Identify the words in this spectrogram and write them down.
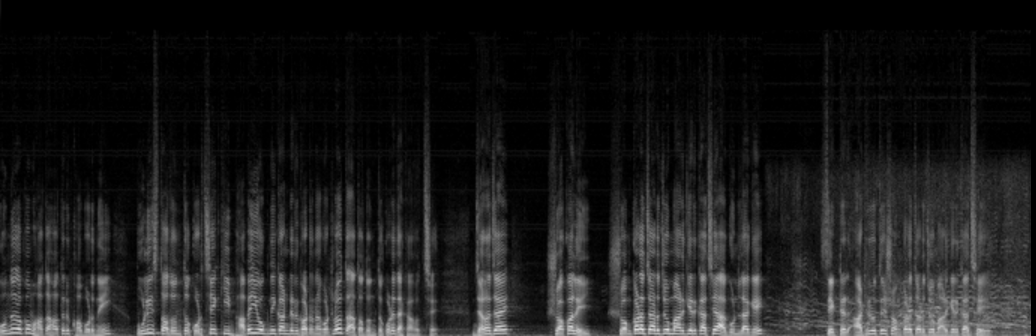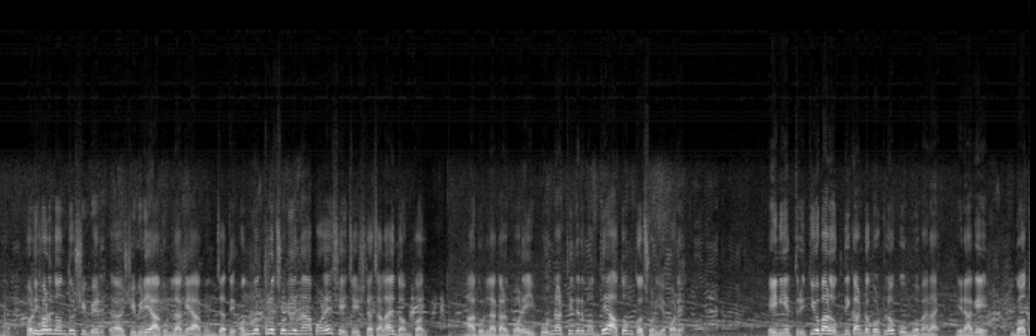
কোনো রকম হতাহতের খবর নেই, পুলিশ তদন্ত করছে কিভাবেই অগ্নিকাণ্ডের ঘটনা ঘটলো তা তদন্ত করে দেখা হচ্ছে। জানা যায়, সকালেই শঙ্করাচার্য মার্গের কাছে আগুন লাগে। সেক্টর আঠেরোতে শঙ্করাচার্য মার্গের কাছে হরিহরনন্দ শিবের আহ, শিবিরে আগুন লাগে। আগুন যাতে অন্যত্র ছড়িয়ে না পড়ে সেই চেষ্টা চালায় দমকল। আগুন লাগার পরেই পূর্ণার্থীদের মধ্যে আতঙ্ক ছড়িয়ে পড়ে। এই নিয়ে তৃতীয়বার অগ্নিকাণ্ড ঘটল কুম্ভ মেলায় এর আগে গত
